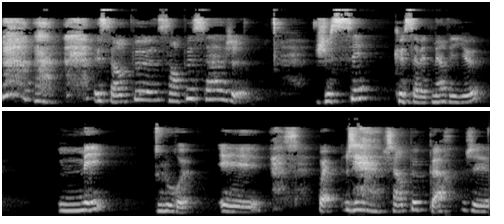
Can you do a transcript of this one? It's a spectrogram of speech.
et c'est un peu, c'est un peu ça. Je, je sais que ça va être merveilleux, mais douloureux. Et ouais, j'ai, un peu peur. J'ai,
